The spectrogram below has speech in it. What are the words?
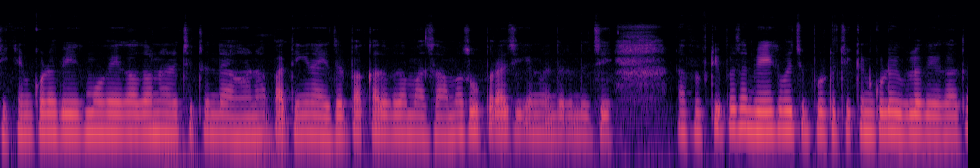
சிக்கன் கூட வேகமோ வேகாதோன்னு நினச்சிட்டு இருந்தேன். ஆனால் பார்த்தீங்கன்னா எதிர்பார்க்காத விதமாக செம சூப்பராக சிக்கன் வந்துருந்துச்சு. நான் ஃபிஃப்டி பர்சன்ட் வேக வச்சு போட்ட சிக்கன் கூட இவ்வளோ வேகாது.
